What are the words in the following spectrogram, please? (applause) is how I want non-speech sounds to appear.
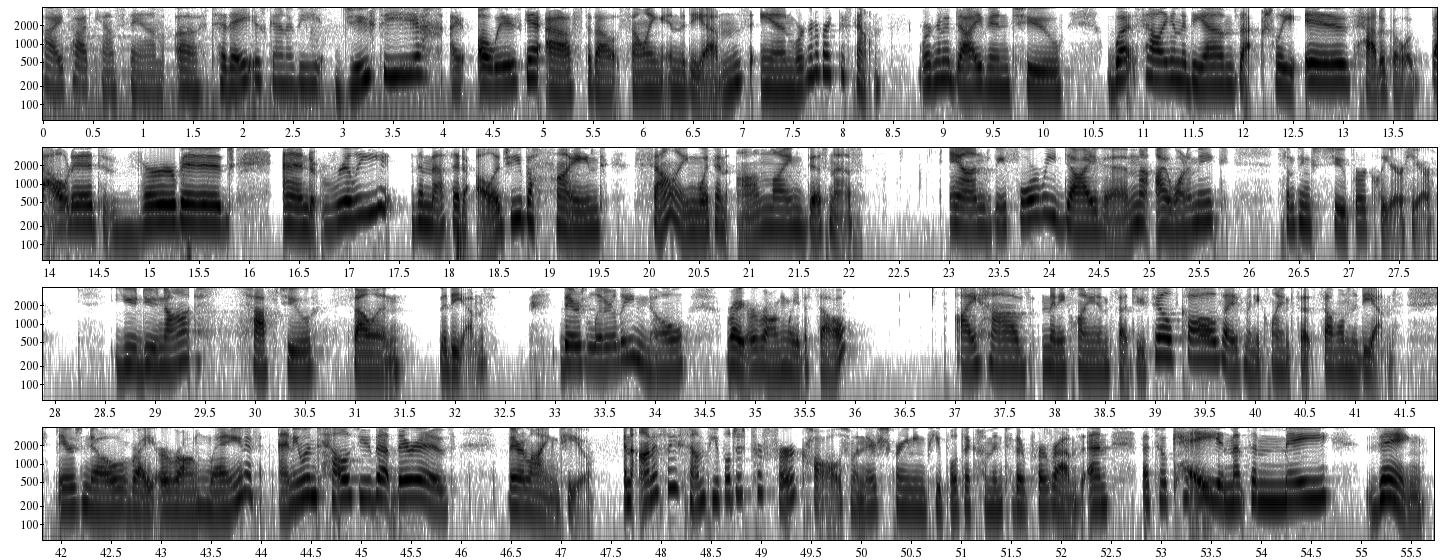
Hi, podcast fam. Uh, today is going to be juicy. I always get asked about selling in the DMs, and we're going to break this down. We're going to dive into what selling in the DMs actually is, how to go about it, verbiage, and really the methodology behind selling with an online business. And before we dive in, I want to make something super clear here. You do not have to sell in the DMs. There's literally no right or wrong way to sell. I have many clients that do sales calls. I have many clients that sell on the DMs. There's no right or wrong way. And if anyone tells you that there is, they're lying to you. And honestly, some people just prefer calls when they're screening people to come into their programs. And that's okay. And that's amazing.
